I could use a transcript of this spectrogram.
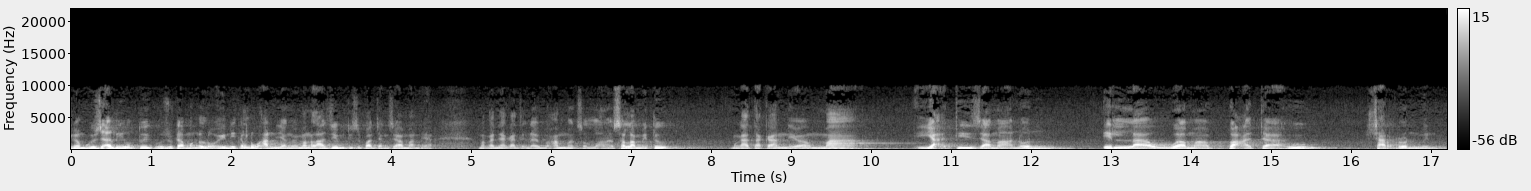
Imam Ghazali waktu itu sudah mengeluh. Ini keluhan yang memang lazim di sepanjang zaman ya. Makanya kanjeng Nabi Muhammad SAW itu mengatakan ya ma ya'ti zamanun illa wa ma ba'dahu syarrun minhu.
